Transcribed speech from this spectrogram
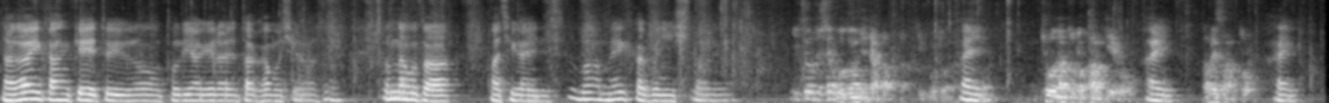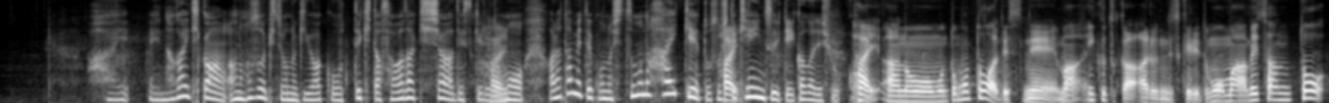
長い関係というのを取り上げられたかもしれません。そんなことは間違いです。まあ、明確にしております。議長としてはご存じなかったということなんですね。はい。教団との関係を。はい。安倍さんと。はい。はい、えー、長い期間あの細田議長の疑惑を追ってきた澤田記者ですけれども、はい、改めてこの質問の背景とそして経緯についていかがでしょうか？はい、はい、あのもともとはですね、まあいくつかあるんですけれども、まあ安倍さんと、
